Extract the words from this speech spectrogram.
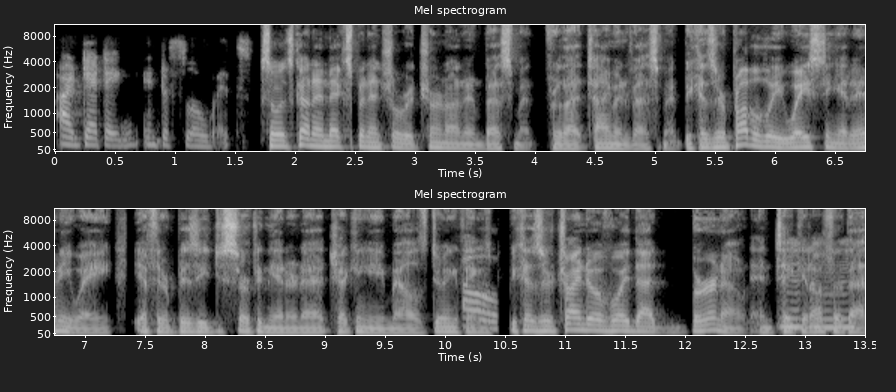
are getting into flow with. So it's got an exponential return on investment for that time investment because they're probably wasting it anyway if they're busy surfing the internet, checking emails, doing things oh. because they're trying to avoid that burnout and take mm-hmm. it off of mm-hmm.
